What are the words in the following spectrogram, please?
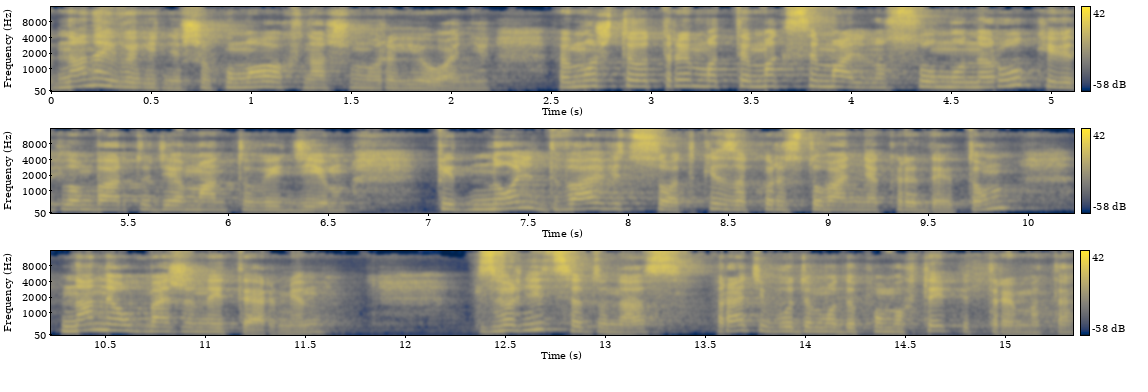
на найвигідніших умовах в нашому регіоні. Ви можете отримати максимальну суму на руки від ломбарду Діамантовий дім під 0,2% за користування кредитом на необмежений термін. Зверніться до нас, раді будемо допомогти і підтримати.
